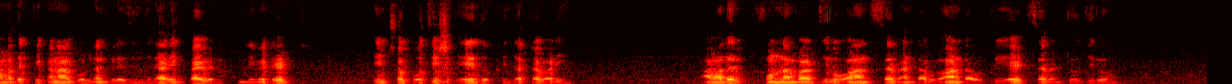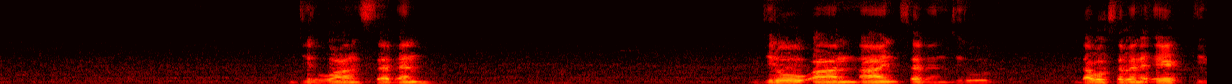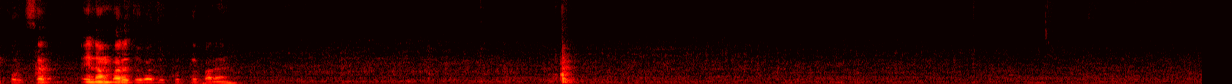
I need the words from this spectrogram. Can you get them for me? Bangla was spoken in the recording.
আমাদের ঠিকানা golden village engineering private limited, তিনশো পঁচিশ এ দক্ষিণ যাত্রাবাড়ি। আমাদের phone number zero one seven double one double three eight seven two zero. Zero one seven. Zero one nine seven zero double seven eight three four seven. এই নাম্বারে যোগাযোগ করতে পারেন।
